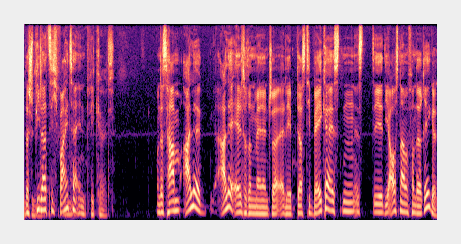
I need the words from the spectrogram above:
Das Spiel hat sich weiterentwickelt. Und das haben alle, alle älteren Manager erlebt. Dusty Baker ist, ein, ist die, die Ausnahme von der Regel.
